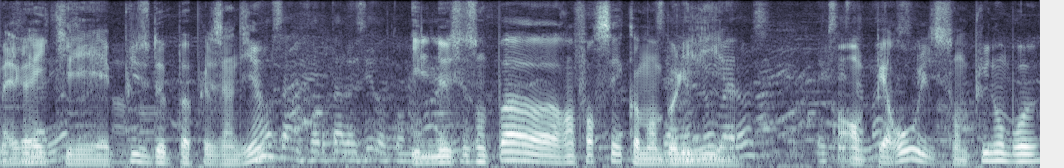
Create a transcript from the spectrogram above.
malgré qu'il y ait plus de peuples indiens, ils ne se sont pas renforcés comme en Bolivie. En. Pérou, ils sont plus nombreux.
